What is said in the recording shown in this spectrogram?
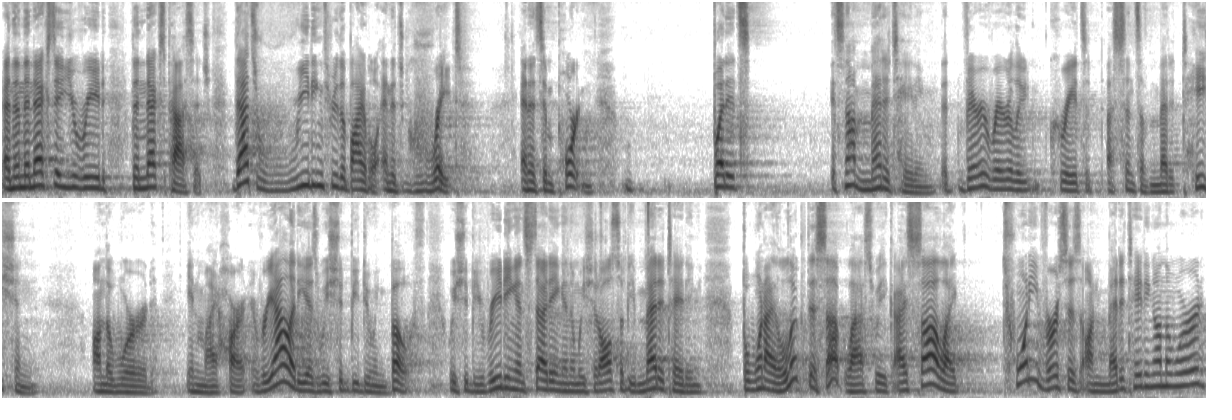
And then the next day you read the next passage. That's reading through the Bible, and it's great and it's important. But it's, it's not meditating. It very rarely creates a, a sense of meditation on the word in my heart. And reality is we should be doing both. We should be reading and studying, and then we should also be meditating. But when I looked this up last week, I saw like 20 verses on meditating on the word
